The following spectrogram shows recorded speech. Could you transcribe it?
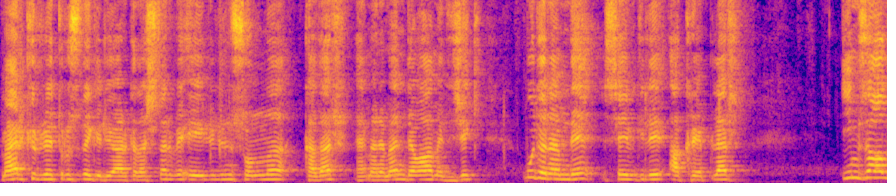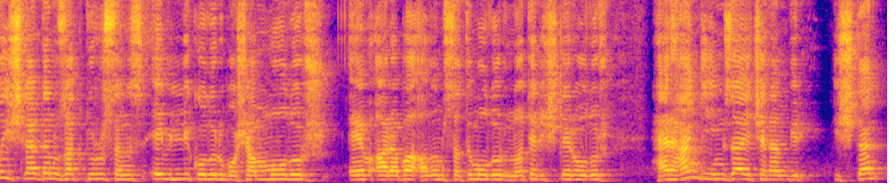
Merkür Retrosu da geliyor arkadaşlar ve Eylül'ün sonuna kadar hemen hemen devam edecek. Bu dönemde sevgili akrepler imzalı işlerden uzak durursanız evlilik olur, boşanma olur, ev, araba, alım, satım olur, noter işleri olur. Herhangi imza içeren bir işten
